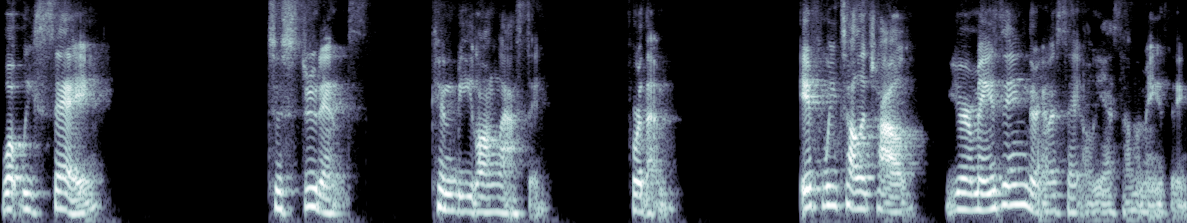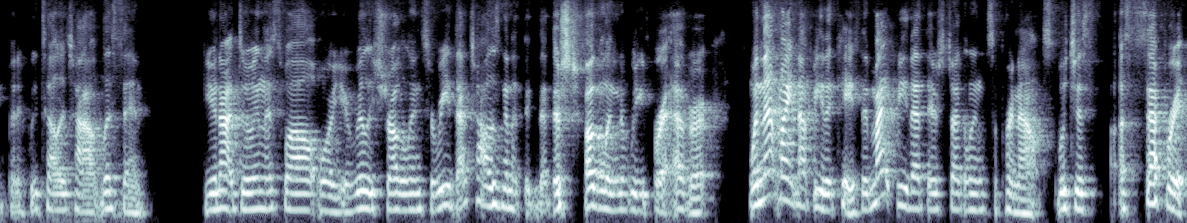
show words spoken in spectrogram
what we say to students can be long lasting for them. If we tell a child, you're amazing, they're going to say, oh, yes, I'm amazing. But if we tell a child, listen, you're not doing this well, or you're really struggling to read, that child is going to think that they're struggling to read forever. When that might not be the case, it might be that they're struggling to pronounce, which is a separate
